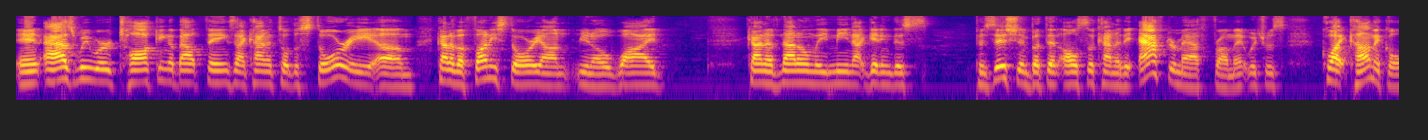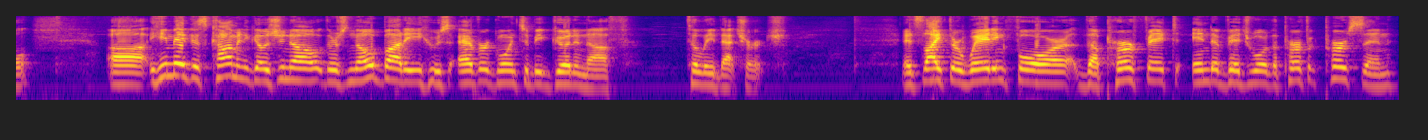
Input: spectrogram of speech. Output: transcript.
And as we were talking about things, I kind of told the story, um, kind of a funny story on, you know, why kind of not only me not getting this position, but then also kind of the aftermath from it, which was quite comical. Uh, he made this comment. He goes, You know, there's nobody who's ever going to be good enough to lead that church. It's like they're waiting for the perfect individual, the perfect person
